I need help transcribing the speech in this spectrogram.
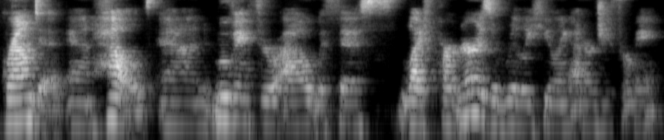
grounded and held and moving throughout with this life partner is a really healing energy for me.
